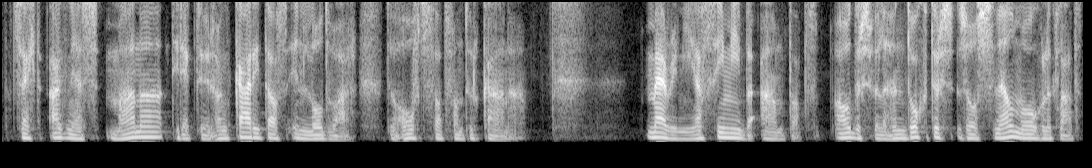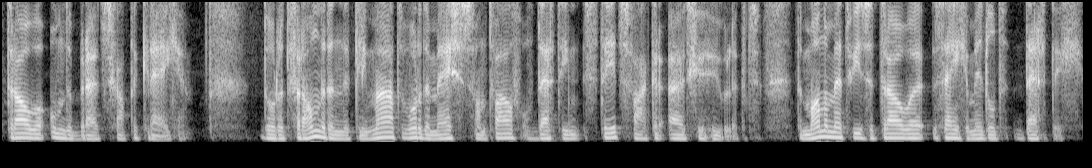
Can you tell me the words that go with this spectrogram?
Dat zegt Agnes Mana, directeur van Caritas in Lodwar, de hoofdstad van Turkana. Mary Niassimi beaamt dat. Ouders willen hun dochters zo snel mogelijk laten trouwen om de bruidschat te krijgen. Door het veranderende klimaat worden meisjes van 12 of 13 steeds vaker uitgehuwelijkt. De mannen met wie ze trouwen zijn gemiddeld 30.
